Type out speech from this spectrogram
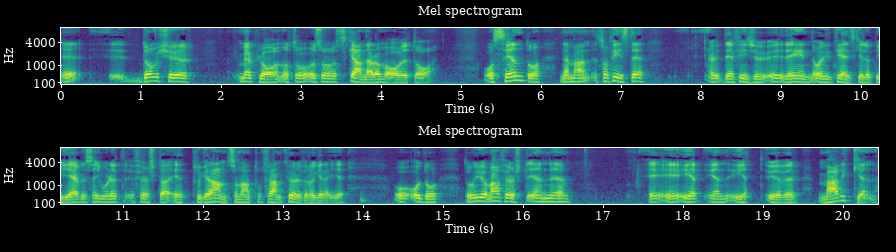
eh, de kör med plan och så, och så skannar de av ett då. Och sen då, när man, så finns det det finns ju, det är en orienteringskille uppe i Gävle som gjorde ett, första, ett program som man tog fram kurvor och grejer. Och, och då, då gör man först en, eh, ett, en, ett över marken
